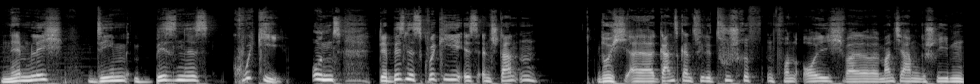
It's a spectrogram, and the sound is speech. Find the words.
nämlich dem Business Quickie. Und der Business Quickie ist entstanden durch äh, ganz, ganz viele Zuschriften von euch, weil manche haben geschrieben,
